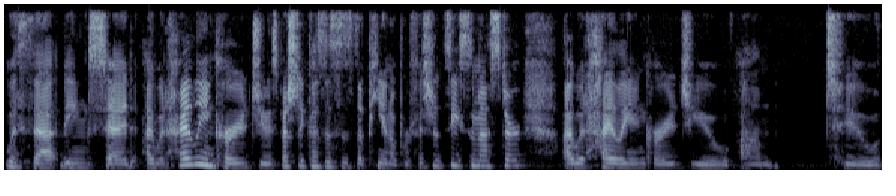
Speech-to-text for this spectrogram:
with that being said, I would highly encourage you, especially because this is the piano proficiency semester, I would highly encourage you um, to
